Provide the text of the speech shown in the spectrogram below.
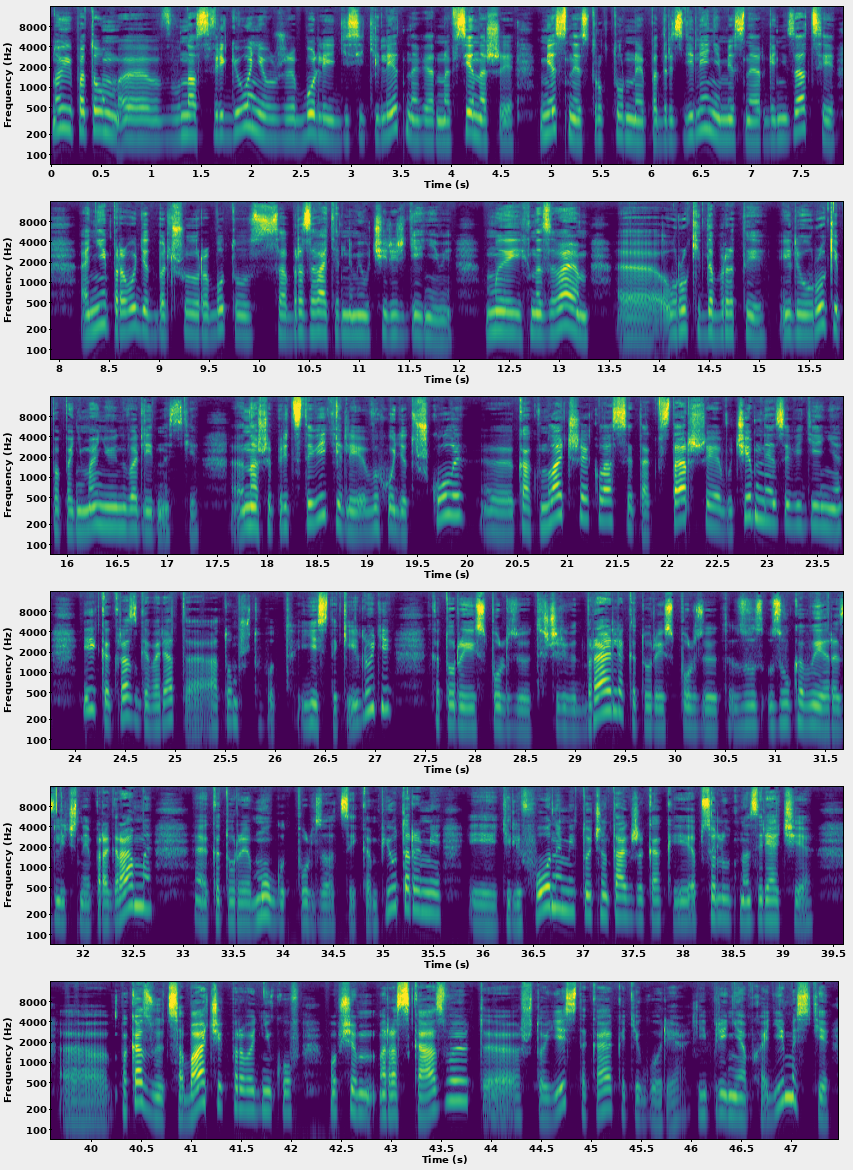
Ну и потом э, у нас в регионе уже более 10 лет, наверное, все наши местные структурные подразделения, местные организации, они проводят большую работу с образовательными учреждениями. Мы их называем э, уроки доброты или уроки по пониманию инвалидности. Наши представители выходят в школы, э, как в младшие классы, так в старшие, в учебные заведения, и как раз говорят о, о том, что вот есть такие люди, которые используют шрифт Брайля, которые которые используют звуковые различные программы, э, которые могут пользоваться и компьютерами, и телефонами, точно так же, как и абсолютно зрячие. Э, показывают собачек-проводников. В общем, рассказывают, э, что есть такая категория. И при необходимости,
